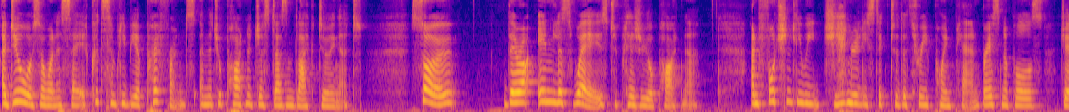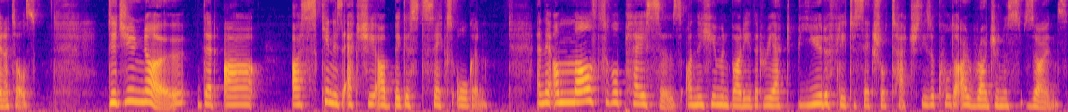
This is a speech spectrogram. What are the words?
I do also want to say it could simply be a preference and that your partner just doesn't like doing it. So there are endless ways to pleasure your partner. Unfortunately, we generally stick to the three point plan breast, nipples, genitals. Did you know that our, our skin is actually our biggest sex organ? And there are multiple places on the human body that react beautifully to sexual touch. These are called erogenous zones.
